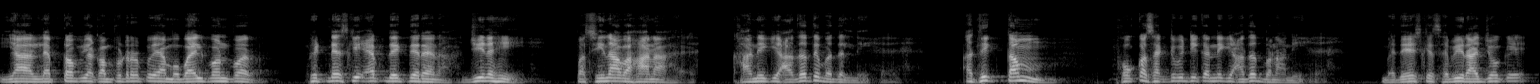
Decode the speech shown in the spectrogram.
या लैपटॉप या कंप्यूटर पर या मोबाइल फ़ोन पर। फिटनेस की ऐप देखते रहना, जी नहीं, पसीना बहाना है, खाने की आदतें बदलनी है, अधिकतम फोकस एक्टिविटी करने की आदत बनानी है। मैं देश के सभी राज्यों के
